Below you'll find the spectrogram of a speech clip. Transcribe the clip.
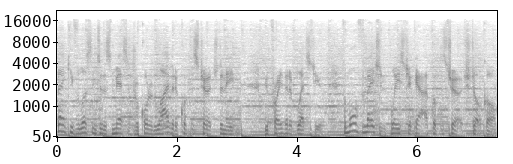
Thank you for listening to this message recorded live at Equippers Church Dunedin. We pray that it blessed you. For more information, please check out equipperschurch.com.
